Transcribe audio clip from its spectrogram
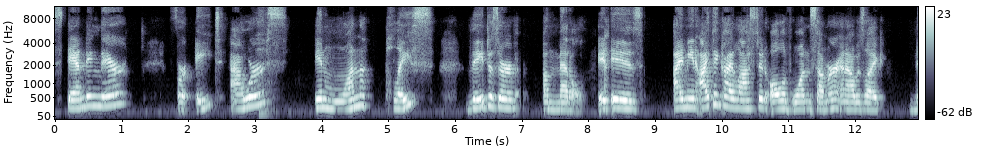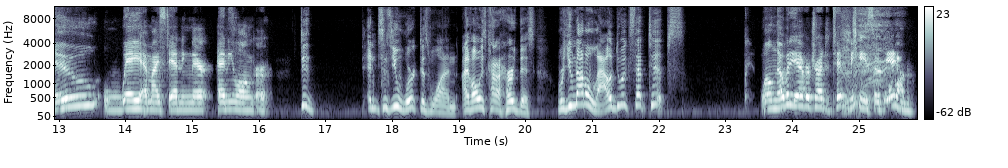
Standing there for eight hours in one place, they deserve a medal. It is, I mean, I think I lasted all of one summer and I was like, no way am I standing there any longer. Did, and since you worked as one, I've always kind of heard this. Were you not allowed to accept tips? Well, nobody ever tried to tip me, so damn.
